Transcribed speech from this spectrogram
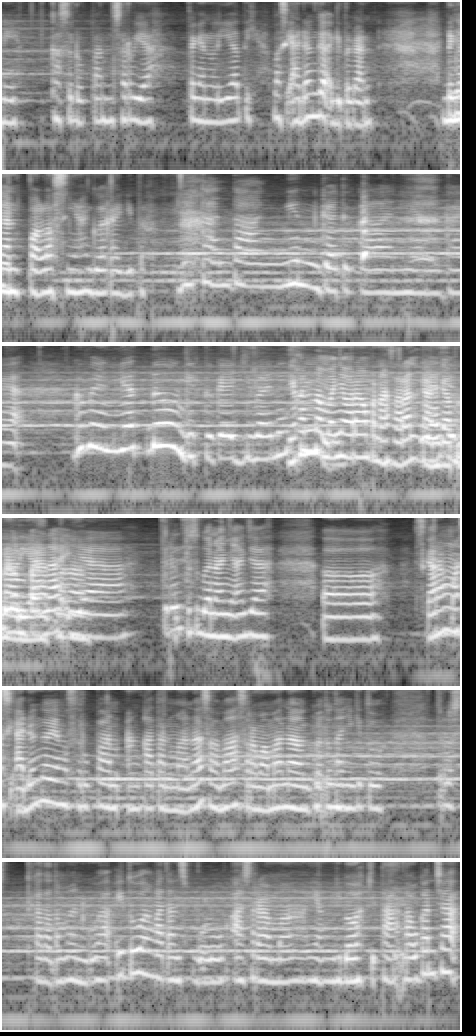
ini kesurupan seru ya pengen lihat ih masih ada nggak? gitu kan. Dengan polosnya gue kayak gitu. Ditantangin gak tuh kalian yang kayak gue pengen lihat dong gitu. Kayak gimana ya kan sih?" namanya orang penasaran Iya kan nggak sih, pernah lihat pernah, Heeh. iya. Terus, terus gue nanya aja eh sekarang masih ada nggak yang serupan? Angkatan mana sama asrama mana? Gue tuh tanya gitu. Terus kata teman gue itu angkatan 10 asrama yang di bawah kita. Tahu kan cak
